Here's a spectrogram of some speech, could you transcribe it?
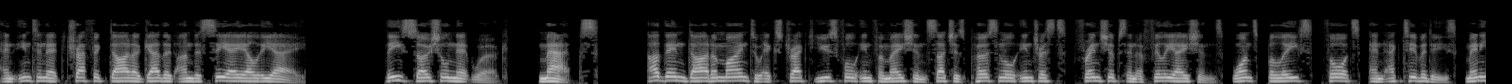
and Internet traffic data gathered under CALEA. These social network maps are then data mined to extract useful information such as personal interests, friendships and affiliations, wants, beliefs, thoughts, and activities. Many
